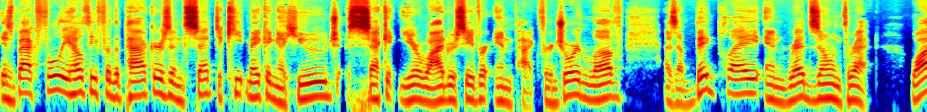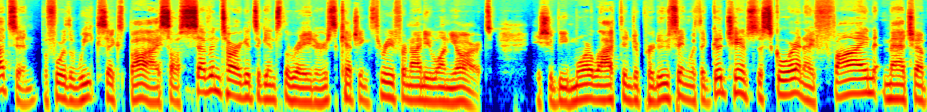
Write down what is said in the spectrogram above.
is back fully healthy for the Packers and set to keep making a huge second year wide receiver impact for Jordan Love as a big play and red zone threat. Watson, before the week six bye, saw seven targets against the Raiders, catching three for 91 yards. He should be more locked into producing with a good chance to score and a fine matchup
